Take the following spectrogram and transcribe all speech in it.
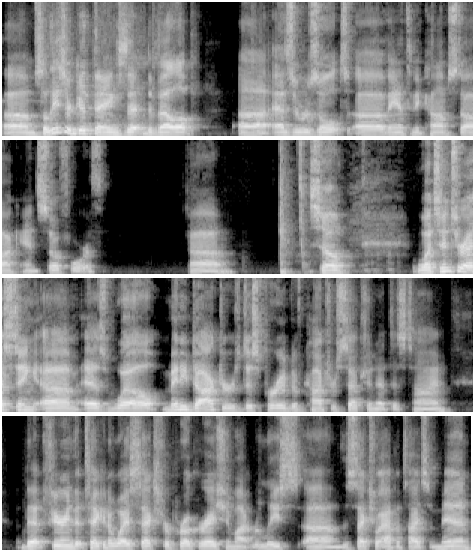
Um, so these are good things that develop uh, as a result of Anthony Comstock and so forth. Um, so, what's interesting um, as well, many doctors disapproved of contraception at this time, that fearing that taking away sex for procreation might release um, the sexual appetites of men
